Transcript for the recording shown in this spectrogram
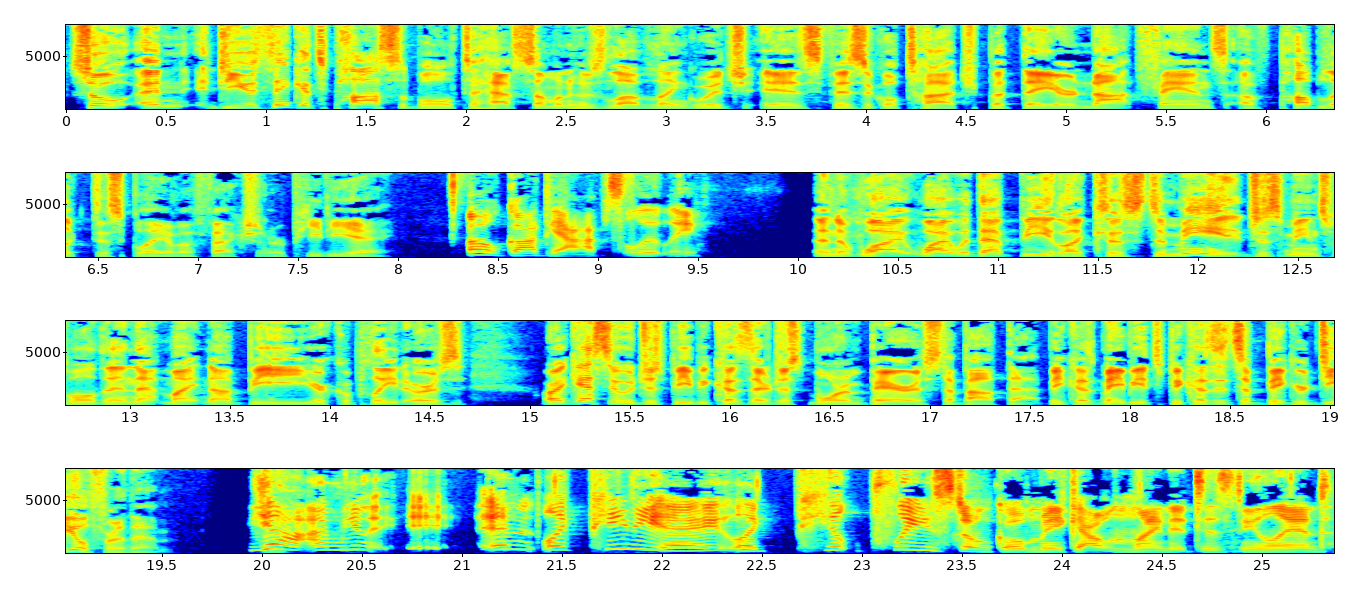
So, and do you think it's possible to have someone whose love language is physical touch, but they are not fans of public display of affection or PDA? Oh God, yeah, absolutely. And why why would that be? Like, because to me, it just means well, then that might not be your complete, or is, or I guess it would just be because they're just more embarrassed about that. Because maybe it's because it's a bigger deal for them. Yeah, I mean, and like PDA, like p- please don't go make out in line at Disneyland.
